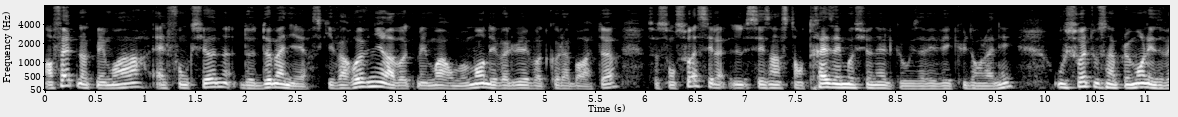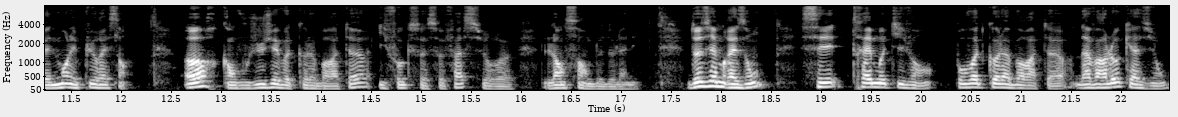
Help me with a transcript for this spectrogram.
En fait, notre mémoire, elle fonctionne de deux manières. Ce qui va revenir à votre mémoire au moment d'évaluer votre collaborateur, ce sont soit ces, instants très émotionnels que vous avez vécus dans l'année, ou soit tout simplement les événements les plus récents. Or, quand vous jugez votre collaborateur, il faut que ça se fasse sur euh, l'ensemble de l'année. Deuxième raison, c'est très motivant pour votre collaborateur d'avoir l'occasion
